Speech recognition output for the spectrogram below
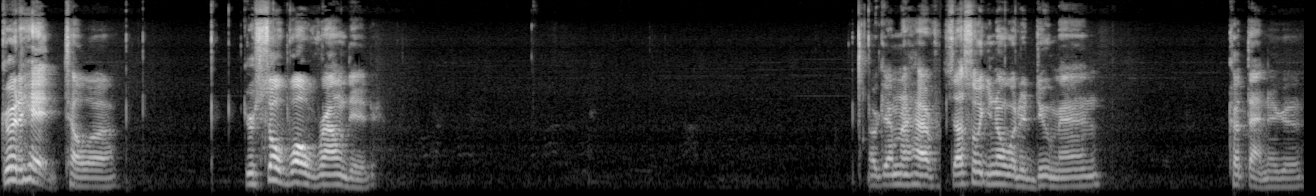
Good hit, Tellah. You're so well rounded. Okay, I'm gonna have. What you know what to do, man. Cut that nigga.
